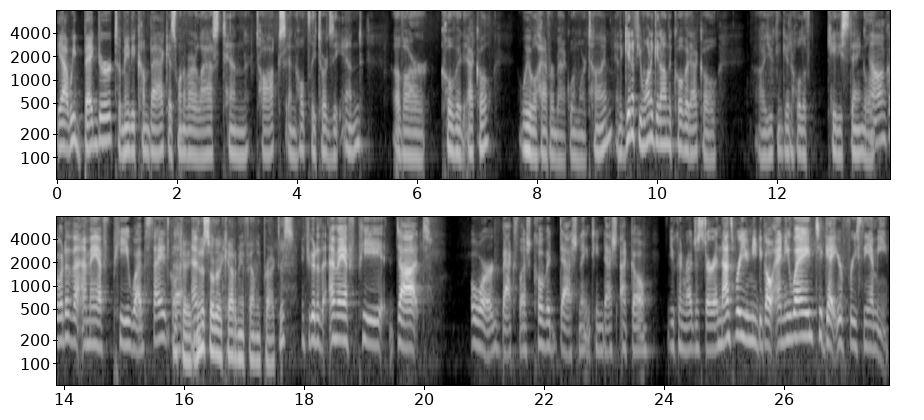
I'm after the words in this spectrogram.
Yeah, we begged her to maybe come back as one of our last 10 talks, and hopefully, towards the end of our COVID Echo, we will have her back one more time. And again, if you want to get on the COVID Echo, uh, you can get a hold of Katie Stengel. No, go to the MAFP website. The Okay, M- Minnesota Academy of Family Practice. if you go to the MAFP.org backslash COVID 19 echo, you can register. And that's where you need to go anyway to get your free. CME.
